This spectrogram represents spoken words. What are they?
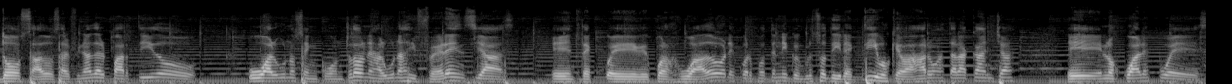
2 a 2. Al final del partido hubo algunos encontrones, algunas diferencias entre eh, jugadores, cuerpo técnico, incluso directivos que bajaron hasta la cancha, eh, en los cuales pues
